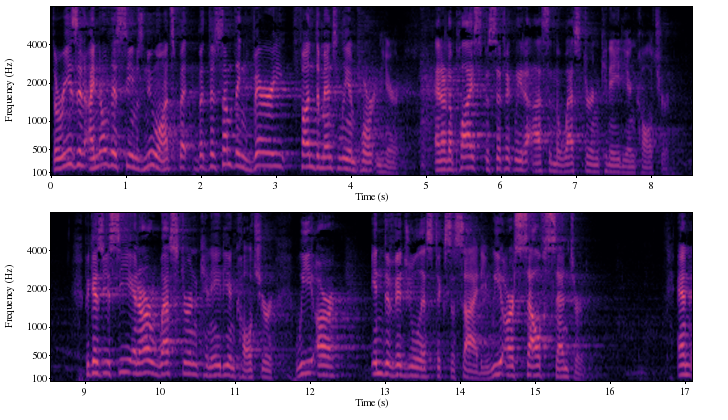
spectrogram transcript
the reason, I know this seems nuanced, but, but there's something very fundamentally important here. And it applies specifically to us in the Western Canadian culture. Because you see, in our Western Canadian culture, we are individualistic society. We are self centered. And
